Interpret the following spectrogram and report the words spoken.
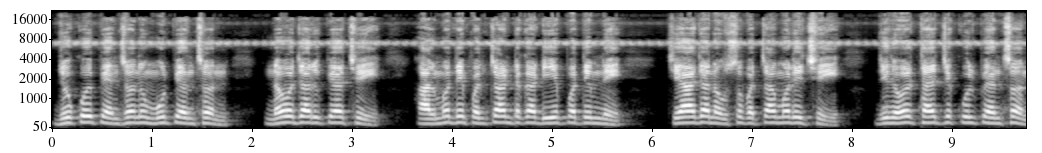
જો કોઈ પેન્શનનું મૂળ પેન્શન નવ હજાર રૂપિયા છે હાલમાં તે પંચાવન ટકા ડીએ પર તેમને ચાર હજાર નવસો પચાસ મળે છે. જેનો અર્થ થાય છે કુલ પેન્શન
